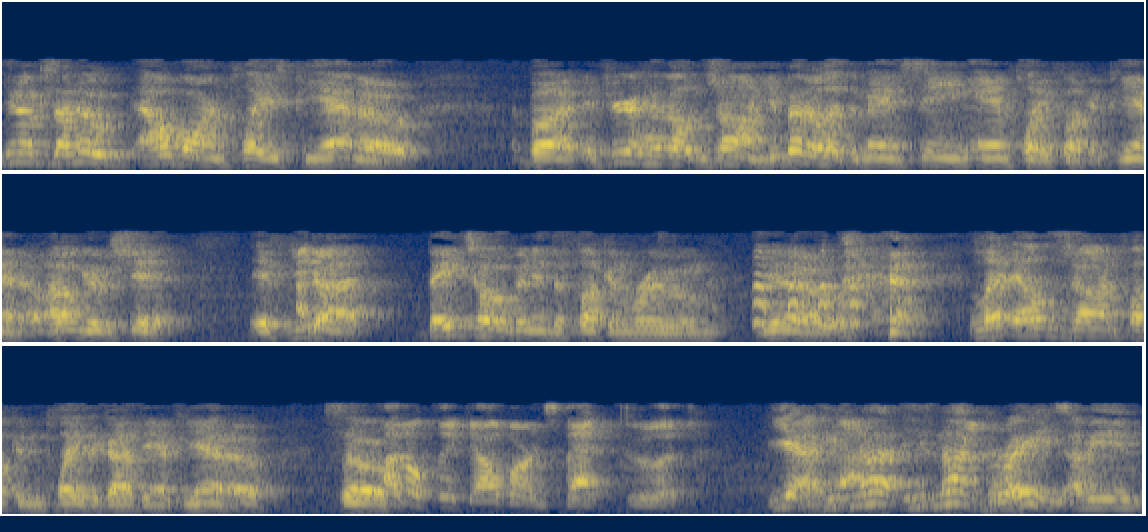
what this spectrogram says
you know, because I know Albarn plays piano, but if you're gonna have Elton John, you better let the man sing and play fucking piano. I don't give a shit if you I don't- got Beethoven in the fucking room. You know, let Elton John fucking play the goddamn piano. So I don't think Albarn's that good. yeah, he's not he's not great. I mean,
